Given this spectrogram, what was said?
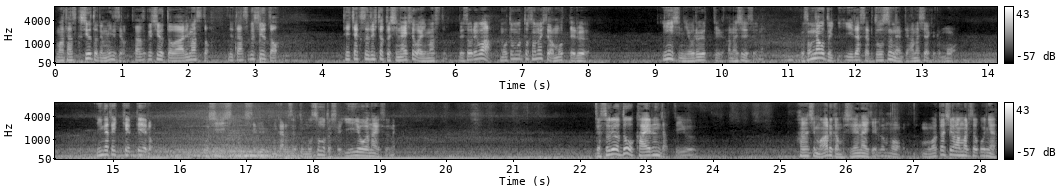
まあタスクシュートでもいいですよ。タスクシュートがありますと。で、タスクシュート、定着する人としない人がいますと。で、それは、もともとその人が持ってる因子によるっていう話ですよね。そんなこと言い出したらどうすんねんって話だけども、因果的決定論を支持してる身からするともうそうとしか言いようがないですよね。じゃあそれをどう変えるんだっていう話もあるかもしれないけれども、もう私はあんまりそこには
